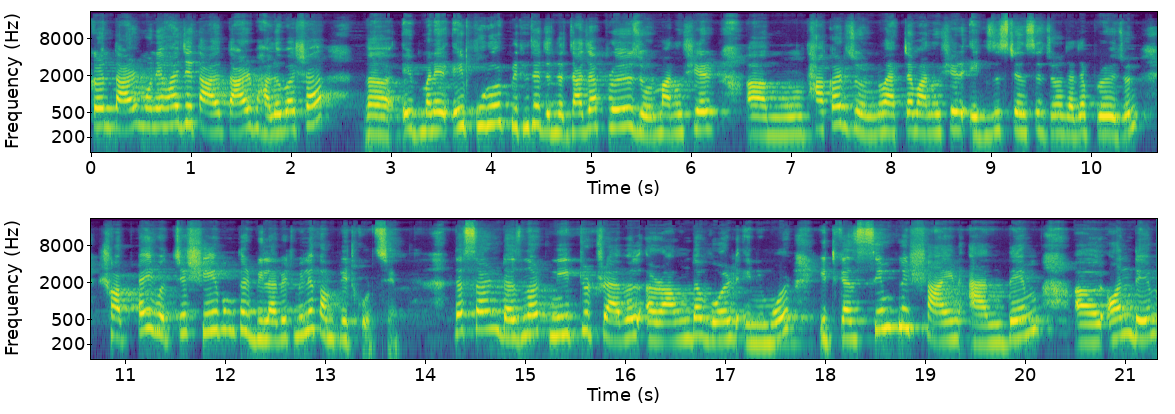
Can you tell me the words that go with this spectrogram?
কারণ তার মনে হয় যে তার তার ভালোবাসা মানে এই পুরো পৃথিবীতে যা- যা যা প্রয়োজন মানুষের থাকার জন্য, একটা মানুষের এক্সিস্টেন্সের জন্য যা যা প্রয়োজন, সবটাই হচ্ছে সে এবং তার বিলাবেট মিলে কমপ্লিট করছে। The sun does not need to travel around the world anymore. It can simply shine and them uh, on them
